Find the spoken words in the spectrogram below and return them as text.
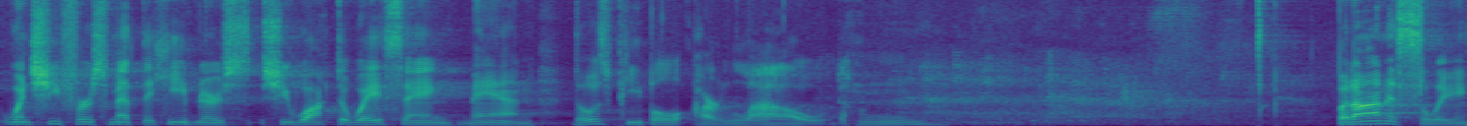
when she first met the Huebners, she walked away saying, Man, those people are loud. Hmm. but honestly,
